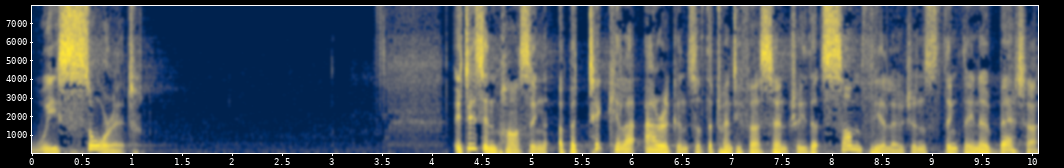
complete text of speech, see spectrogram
We saw it. It is, in passing, a particular arrogance of the 21st century that some theologians think they know better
